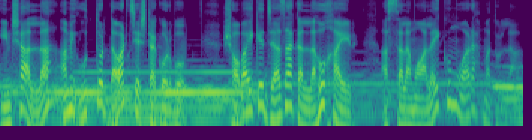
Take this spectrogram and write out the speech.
ইনশাআল্লাহ, আমি উত্তর দেওয়ার চেষ্টা করব। সবাইকে জাজাক আল্লাহু খাইর। আসসালামু আলাইকুম ওয়া রাহমাতুল্লাহ।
